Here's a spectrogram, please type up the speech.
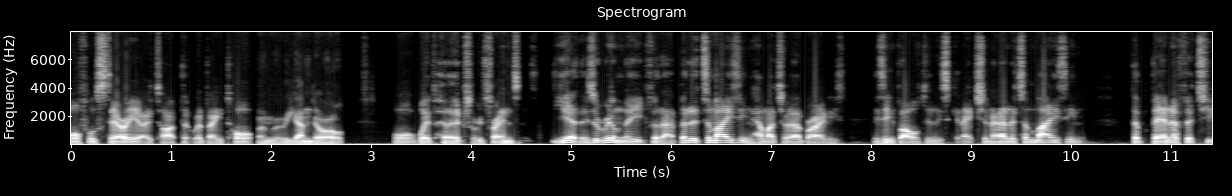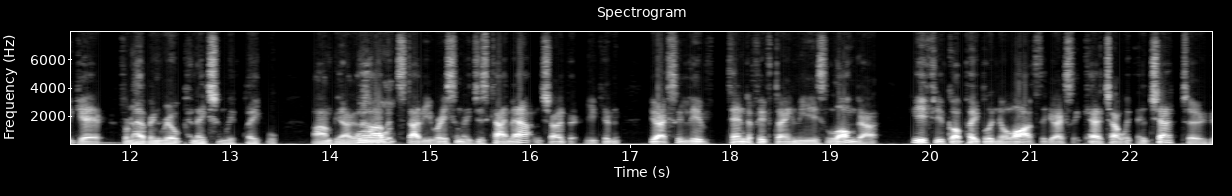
awful stereotype that we're being taught when we were younger or, or we've heard from friends. Yeah, there's a real need for that. But it's amazing how much of our brain is, is involved in this connection. And it's amazing the benefits you get from having real connection with people. Um, you know, a Harvard study recently just came out and showed that you can you actually live ten to fifteen years longer if you've got people in your life that you actually catch up with and chat to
